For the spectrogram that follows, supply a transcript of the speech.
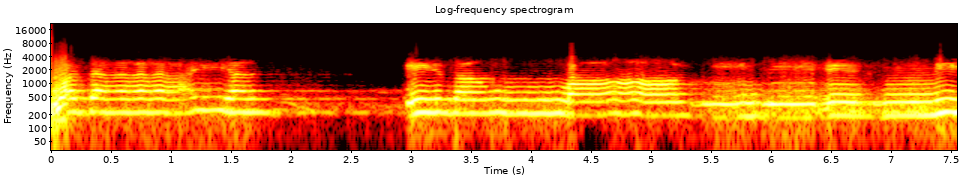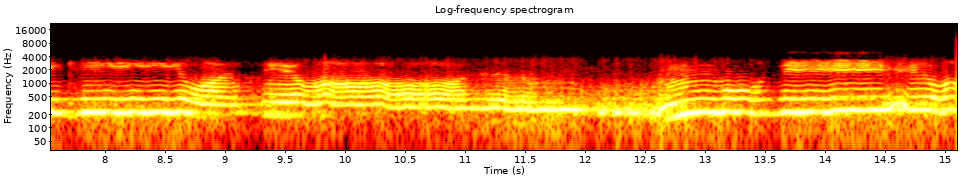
وداعيا إلى الله بإذنه وسراجا منيرا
